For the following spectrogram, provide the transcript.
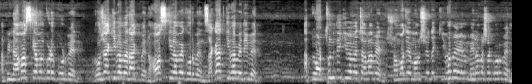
আপনি নামাজ কেমন করে পড়বেন? রোজা কীভাবে রাখবেন? হজ কীভাবে করবেন? জাকাত কীভাবে দিবেন? আপনি অর্থনীতি কীভাবে চালাবেন? সমাজে মানুষের সাথে কীভাবে মেলামেশা করবেন?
